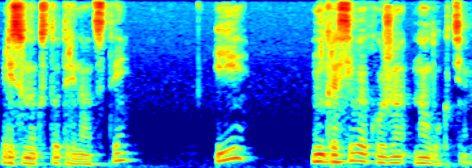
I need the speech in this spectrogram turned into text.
Рисунок 113. И некрасивая кожа на локте.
